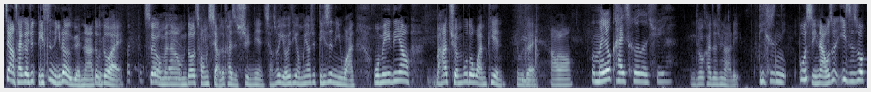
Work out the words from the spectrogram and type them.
这样才可以去迪士尼乐园呐，对不对？所以我们呢，我们都从小就开始训练，想说有一天我们要去迪士尼玩，我们一定要把它全部都玩遍，对不对？好喽。我们又开车的去，你就开车去哪里？迪士尼不行啊！我是一直说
